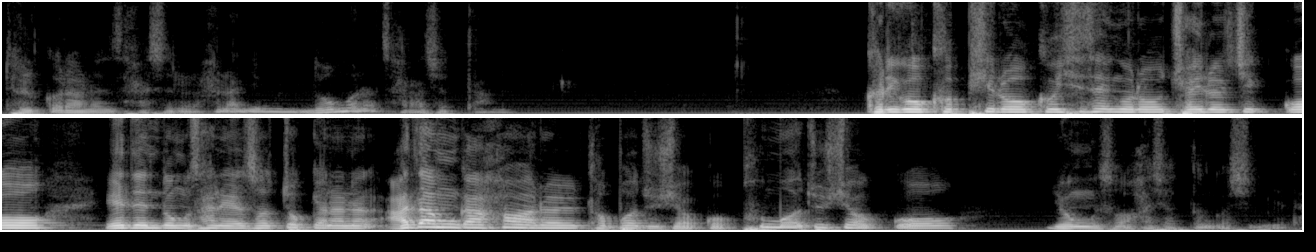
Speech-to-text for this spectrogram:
될 거라는 사실을 하나님은 너무나 잘 아셨다. 그리고 그 피로 그 희생으로 죄를 짓고 에덴 동산에서 쫓겨나는 아담과 하와를 덮어주셨고 품어주셨고 용서하셨던 것입니다.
